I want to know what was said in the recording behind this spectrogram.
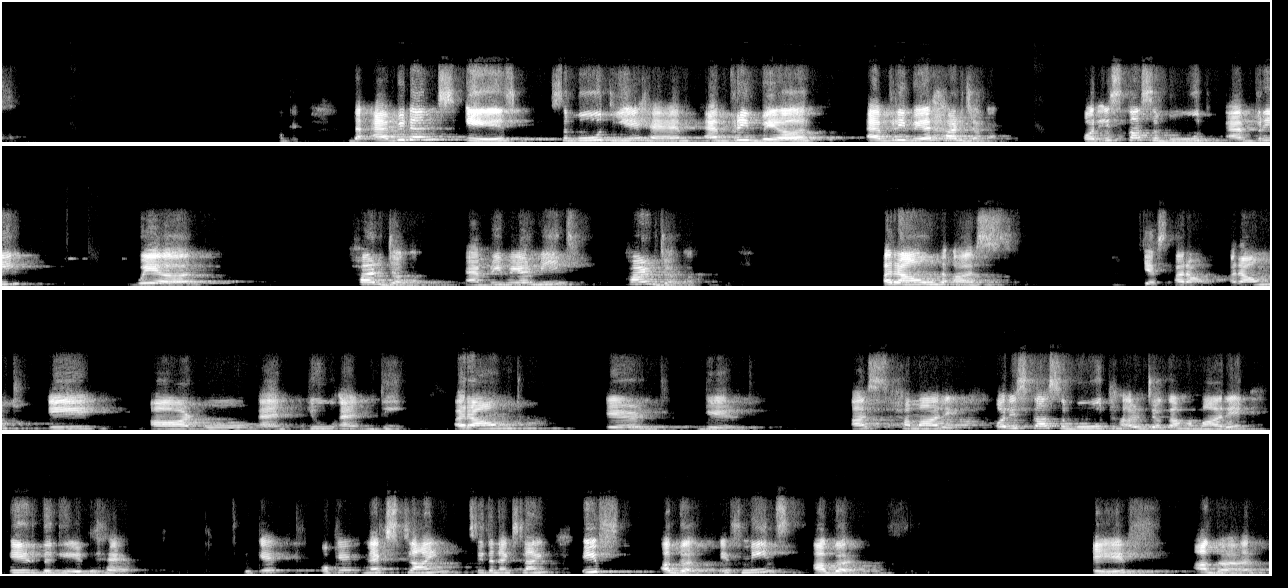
Okay. The evidence is सबूत ये है एवरीवेयर एवरीवेयर हर जगह। और इसका सबूत एवरी वेयर हर जगह। Everywhere means हर जगह। Around us yes around around A R O U N D D अराउंड इर्द गिर्द अस हमारे। और इसका सबूत हर जगह हमारे इर्द गिर्द है। Okay okay next line see the next line if अगर इफ़ मीन्स अगर if, agar,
